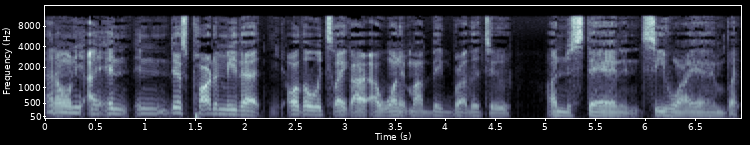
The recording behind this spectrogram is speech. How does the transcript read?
I don't, I, and, and there's part of me that, although it's like I, I wanted my big brother to understand and see who I am, but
